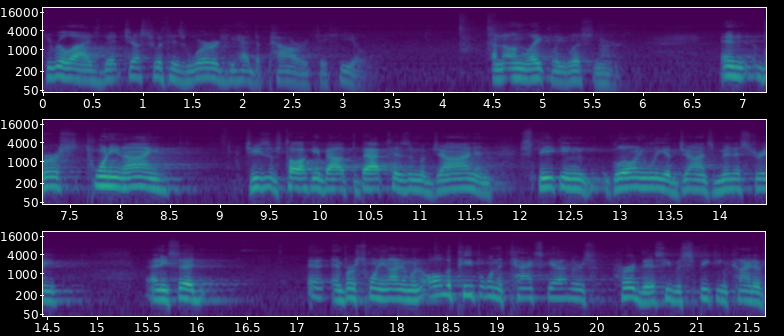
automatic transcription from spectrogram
He realized that just with his word, he had the power to heal. An unlikely listener. In verse 29, Jesus was talking about the baptism of John and speaking glowingly of John's ministry. And he said, in verse 29, and when all the people and the tax gatherers heard this, he was speaking kind of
